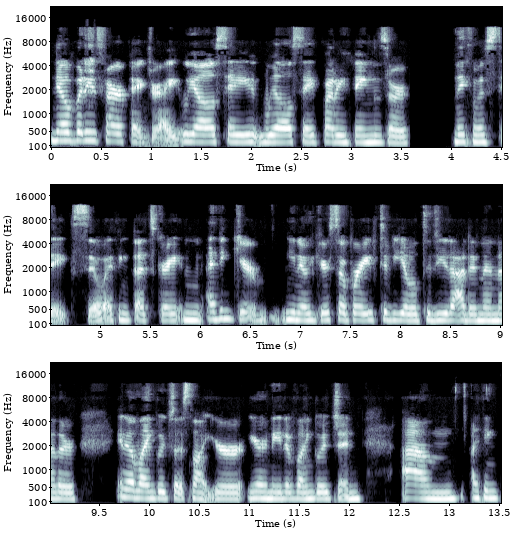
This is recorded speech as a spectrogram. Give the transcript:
nobody's perfect, right? We all say we all say funny things or make mistakes. So I think that's great, and I think you're you know you're so brave to be able to do that in another in a language that's not your your native language, and um I think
